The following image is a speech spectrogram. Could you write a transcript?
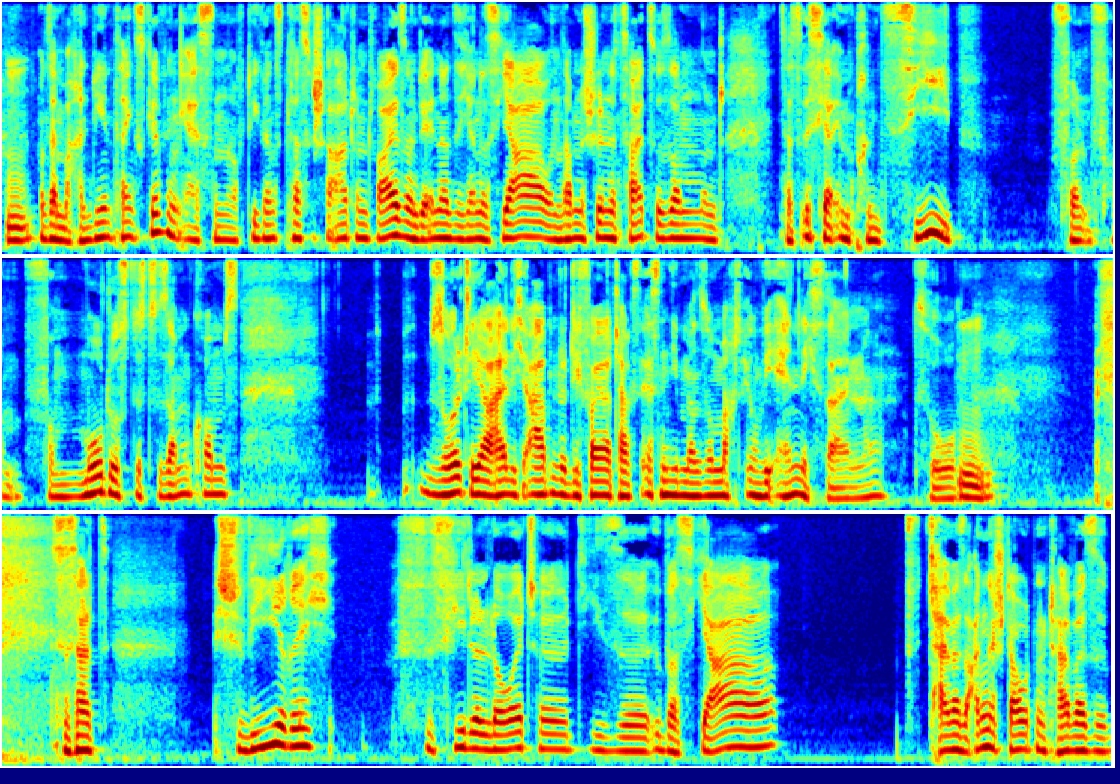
Mhm. Und dann machen die ein Thanksgiving-Essen auf die ganz klassische Art und Weise und erinnern sich an das Jahr und haben eine schöne Zeit zusammen. Und das ist ja im Prinzip von, vom, vom Modus des Zusammenkommens sollte ja Heiligabend und die Feiertagsessen, die man so macht, irgendwie ähnlich sein. Ne? So. Mhm. Es ist halt schwierig für viele Leute, diese übers Jahr teilweise angestauten, teilweise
